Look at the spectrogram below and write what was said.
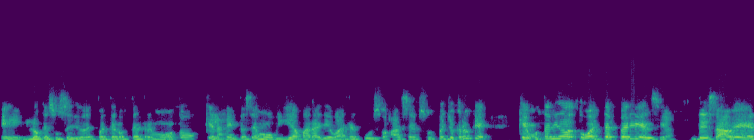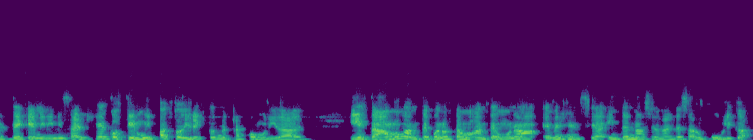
eh, lo que sucedió después de los terremotos, que la gente se movía para llevar recursos hacia el sur. Pues yo creo que, que hemos tenido toda esta experiencia de saber de que minimizar riesgos tiene un impacto directo en nuestras comunidades. Y estábamos ante, bueno, estamos ante una emergencia internacional de salud pública,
